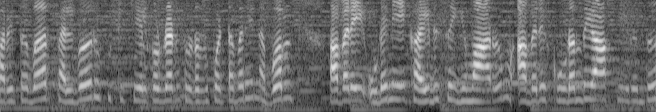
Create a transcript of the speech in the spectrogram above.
பறித்தவர் பல்வேறு குற்றச் செயல்களுடன் தொடர்பட்டவர் எனவும் அவரை உடனே கைது செய்யுமாறும் அவருக்கு உடந்தையாக இருந்து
